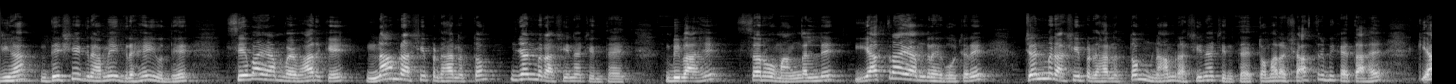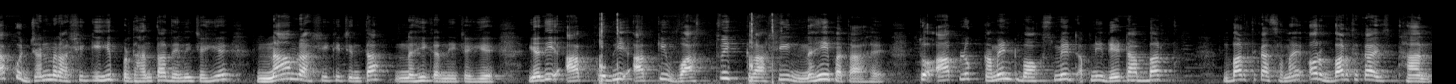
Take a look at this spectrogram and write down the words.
जी हाँ देशीय ग्रामे ग्रह युद्धे, सेवायाम व्यवहार के नाम राशि प्रधानत्व, जन्म राशि न चिंतित। विवाहे सर्वमांगल्य, यात्रायाम ग्रह गोचरे जन्म राशि प्रधानत्व नाम राशि न चिंतित तो हमारा शास्त्र भी कहता है कि आपको जन्म राशि की ही प्रधानता देनी चाहिए, नाम राशि की चिंता नहीं करनी चाहिए। यदि आपको भी आपकी वास्तविक राशि नहीं पता है तो आप लोग कमेंट बॉक्स में अपनी डेट ऑफ़ बर्थ बर्थ का समय और बर्थ का स्थान,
